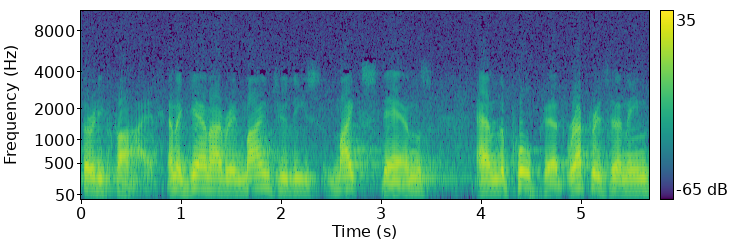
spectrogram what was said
35. And again, I remind you these mic stands and the pulpit representing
